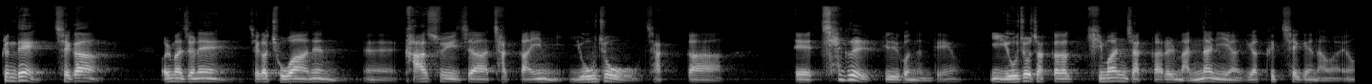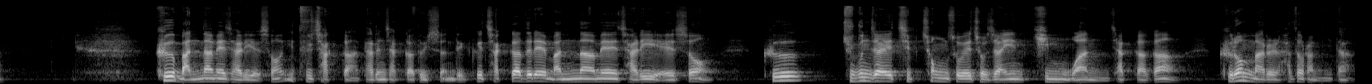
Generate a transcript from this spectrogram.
그런데 제가 얼마 전에 제가 좋아하는 가수이자 작가인 요조 작가의 책을 읽었는데요. 이 요조 작가가 김환 작가를 만난 이야기가 그 책에 나와요. 그 만남의 자리에서 이 두 작가, 다른 작가도 있었는데 그 작가들의 만남의 자리에서 그 죽은 자의 집 청소의 저자인 김완 작가가 그런 말을 하더랍니다.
